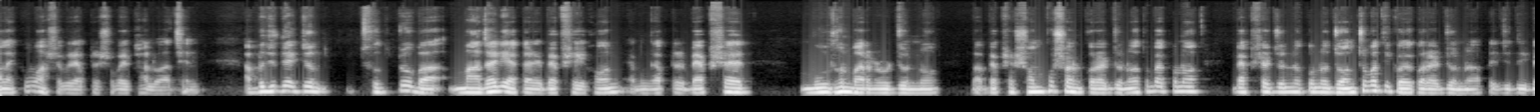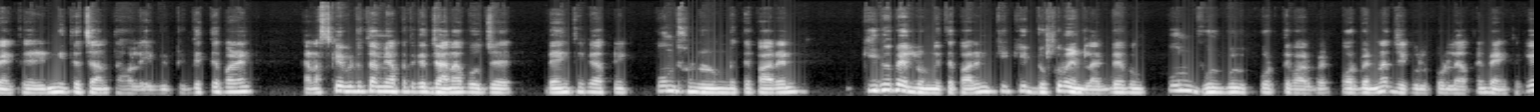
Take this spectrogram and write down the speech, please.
আলাইকুম। আশা করি আপনারা সবাই ভালো আছেন। আপনি যদি একজন ছোট্ট বা মাঝারি আকারের ব্যবসায়ী হন এবং আপনার ব্যবসার মূলধন বাড়ানোর জন্য বা ব্যবসা সম্প্রসারণ করার জন্য অথবা কোনো ব্যবসার জন্য কোনো যন্ত্রপাতি ক্রয় করার জন্য আপনি যদি ব্যাংক থেকে ঋণ নিতে চান তাহলে এই ভিডিওটি দেখতে পারেন। কারণ আজকের ভিডিওতে আমি আপনাদেরকে জানাব যে ব্যাংক থেকে আপনি কোন ধরনের লোন নিতে পারেন, কীভাবে লোন নিতে পারেন, কি, কি ডকুমেন্ট লাগবে এবং কোন ভুলগুলো করতে পারবেন করবেন না যেগুলো করলে আপনি ব্যাংক থেকে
